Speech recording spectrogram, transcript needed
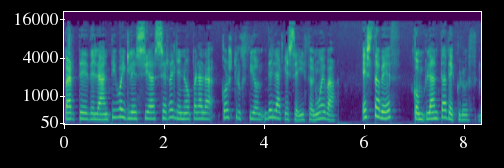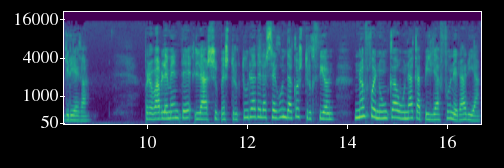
Parte de la antigua iglesia se rellenó para la construcción de la que se hizo nueva, esta vez con planta de cruz griega. Probablemente la subestructura de la segunda construcción no fue nunca una capilla funeraria,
